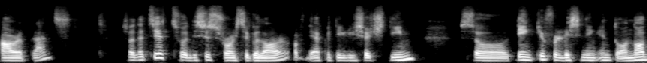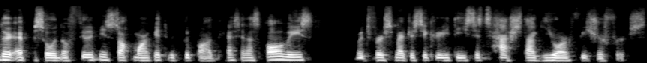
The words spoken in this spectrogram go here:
power plants. So that's it. So this is Royce Aguilar of the Equity Research Team. So thank you for listening into another episode of Philippine Stock Market Weekly Podcast. And as always, with First Metro Securities, it's hashtag your future first.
